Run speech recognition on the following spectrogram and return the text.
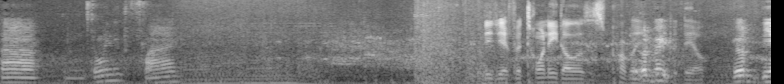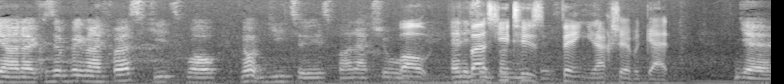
Uh, do we need the flag? DJ for twenty dollars is probably a be- good deal. Would, yeah, I know, because it would be my first YouTube. Well, not YouTube's, but actual. Well, first from YouTube's YouTube. thing you actually ever get. Yeah.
